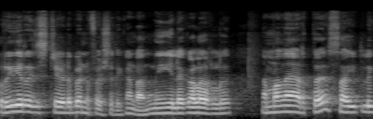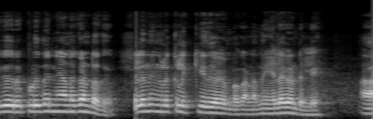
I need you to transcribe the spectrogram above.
pre registered beneficiary കണ്ട? നീല കളറിൽ നമ്മൾ നേരത്തെ സൈറ്റിൽ കയറിയപ്പോൾ തന്നെയാണ് കണ്ടത്. അതിൽ നിങ്ങൾ ക്ലിക്ക് ചെയ്ത് കഴിയുമ്പോൾ കണ്ട? നീല കണ്ടില്ലേ? ആ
